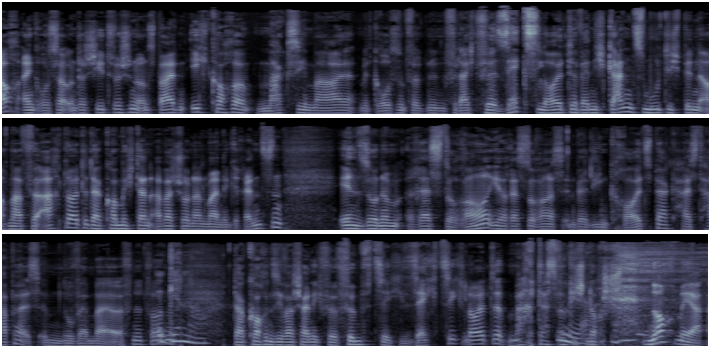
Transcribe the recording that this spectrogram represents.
auch ein großer Unterschied zwischen uns beiden. Ich koche maximal mit großem Vergnügen, vielleicht für sechs Leute, wenn ich ganz mutig bin, auch mal für acht Leute. Da komme ich dann aber schon an meine Grenzen in so einem Restaurant. Ihr Restaurant ist in Berlin-Kreuzberg, heißt Happer, ist im November eröffnet worden. Genau. Da kochen Sie wahrscheinlich für 50, 60 Leute. Macht das wirklich mehr. noch, noch mehr?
